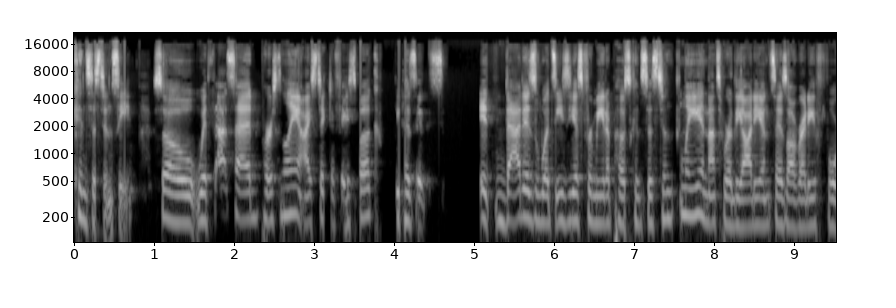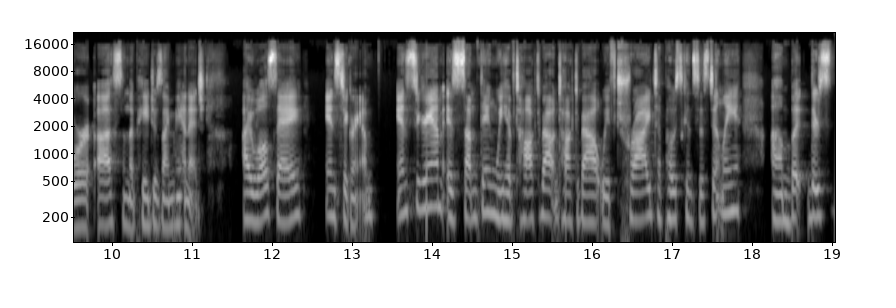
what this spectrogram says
consistency. So, with that said, personally, I stick to Facebook because it's it that is what's easiest for me to post consistently and that's where the audience is already for us and the pages I manage. I will say Instagram. Instagram is something we have talked about and talked about. We've tried to post consistently, um, but there's,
